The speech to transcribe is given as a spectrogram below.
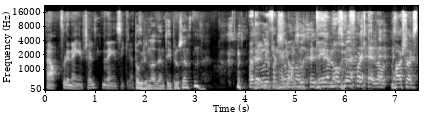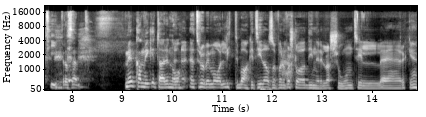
Ja, for din egen skyld. Din egen sikkerhet. på grunn av den 10 prosenten. Ja, det må du fortelle om. Det må du fortelle om. Hva slags 10% Men kan vi ikke ta det nå? Jeg tror vi må litt tilbake i tid altså, for å forstå din relasjon til eh, Røkke.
